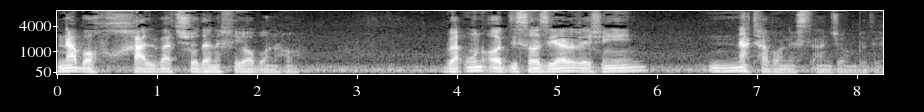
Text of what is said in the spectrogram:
نه با خلوت شدن خیابان ها و اون عادی سازی رژیم نتوانست انجام بده.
